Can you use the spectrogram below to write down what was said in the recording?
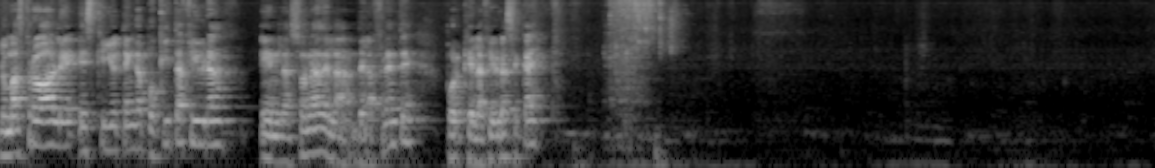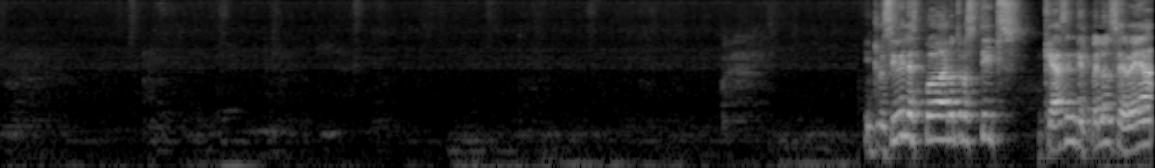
Lo más probable es que yo tenga poquita fibra en la zona de la, de la frente porque la fibra se cae. Inclusive les puedo dar otros tips que hacen que el pelo se vea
